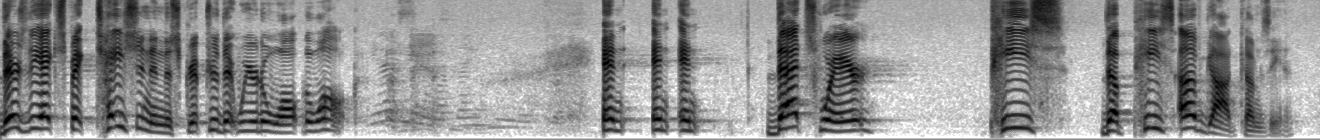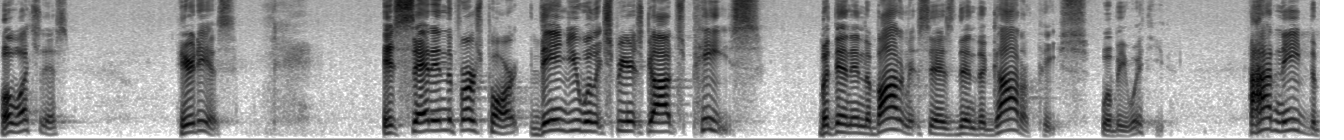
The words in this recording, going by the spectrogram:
There's the expectation in the scripture that we're to walk the walk. And, and, and that's where peace, the peace of God comes in. Well, watch this. Here it is. It's said in the first part, then you will experience God's peace. But then in the bottom it says, then the God of peace will be with you. I need, the,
